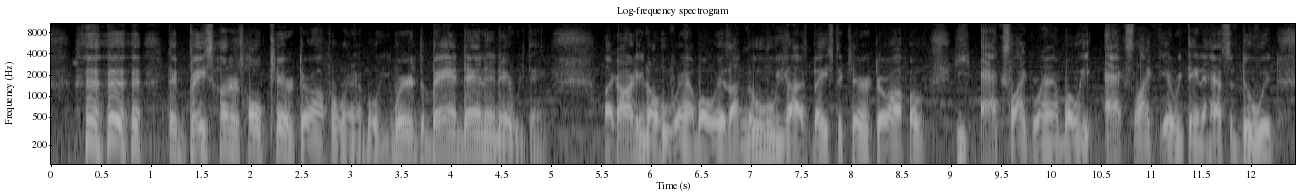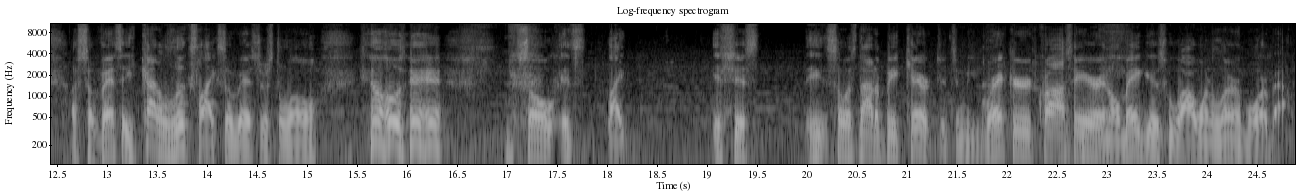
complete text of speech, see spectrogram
they base Hunter's whole character off of Rambo. He wears the bandana and everything. Like I already know who Rambo is. I know who you guys based the character off of. He acts like Rambo. He acts like everything that has to do with a Sylvester. He kind of looks like Sylvester Stallone. You know what I'm saying? So it's like, it's just, so it's not a big character to me. Wrecker, Crosshair, and Omega is who I want to learn more about.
